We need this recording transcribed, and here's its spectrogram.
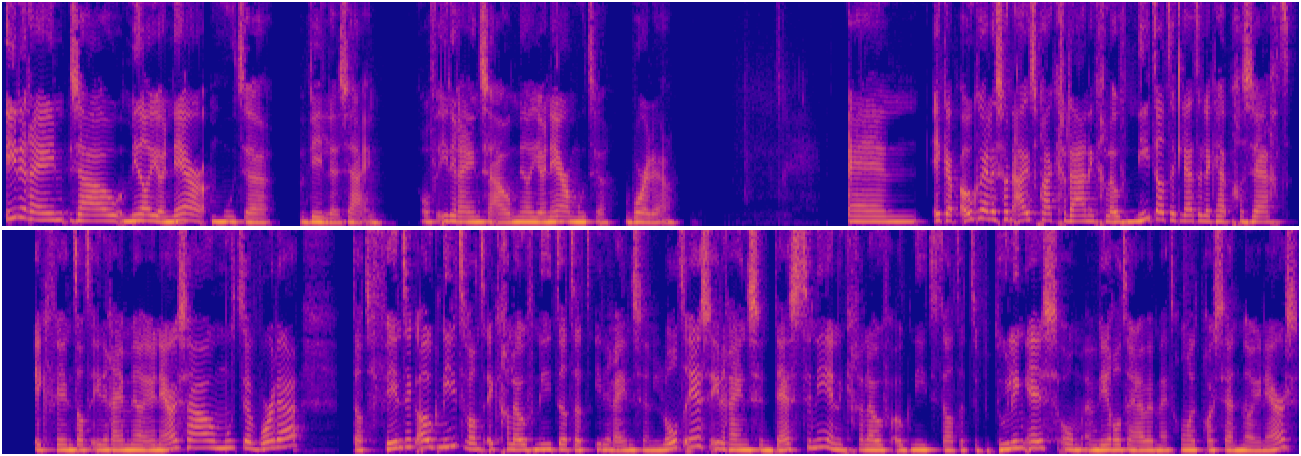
Iedereen zou miljonair moeten willen zijn. Of iedereen zou miljonair moeten worden. En ik heb ook wel eens zo'n uitspraak gedaan. Ik geloof niet dat ik letterlijk heb gezegd: ik vind dat iedereen miljonair zou moeten worden. Dat vind ik ook niet, want ik geloof niet dat het iedereen zijn lot is, iedereen zijn destiny. En ik geloof ook niet dat het de bedoeling is om een wereld te hebben met 100% miljonairs.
